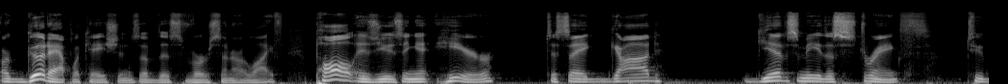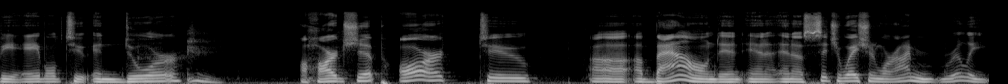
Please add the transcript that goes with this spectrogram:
are good applications of this verse in our life. Paul is using it here to say God gives me the strength to be able to endure a hardship or to uh, abound in, in, in a situation where I'm really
